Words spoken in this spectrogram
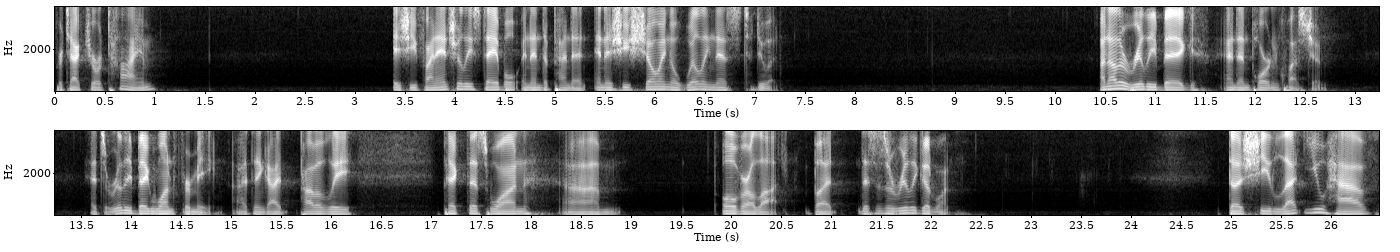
protect your time. Is she financially stable and independent? And is she showing a willingness to do it? Another really big and important question. It's a really big one for me. I think I probably picked this one um, over a lot, but this is a really good one. Does she let you have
